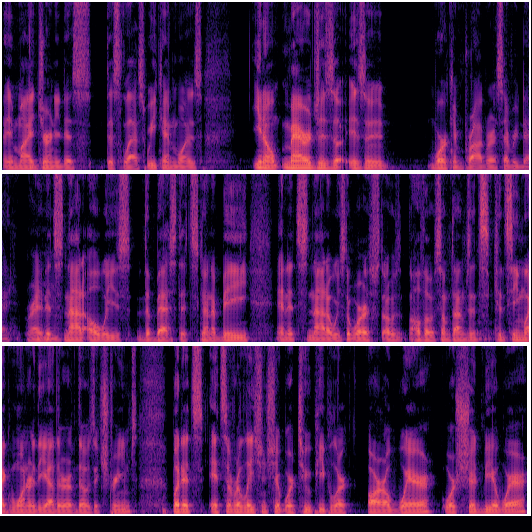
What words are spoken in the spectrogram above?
in my journey this this last weekend was, you know, marriage is a, is a work in progress every day, right? It's not always the best it's gonna be, and it's not always the worst. Although sometimes it could seem like one or the other of those extremes, but it's it's a relationship where two people are are aware or should be aware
